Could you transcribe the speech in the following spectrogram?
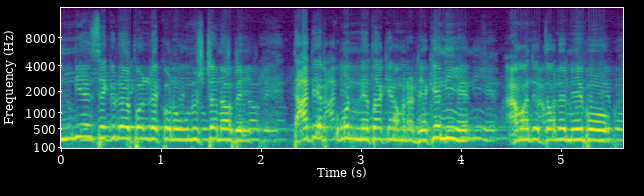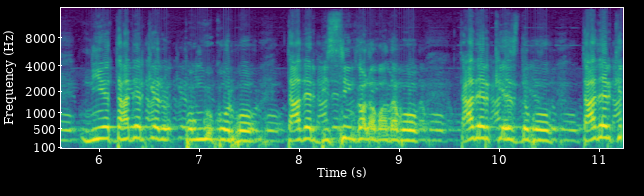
ইন্ডিয়ান সেকুলার পড়লে কোনো অনুষ্ঠান হবে, তাদের কোন নেতাকে আমরা ডেকে নিয়ে আমাদের দলে নেব, নিয়ে তাদেরকে পঙ্গু করব, তাদের বিশৃঙ্খলা বাঁধাবো, তাদের কেস দেবো, তাদেরকে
